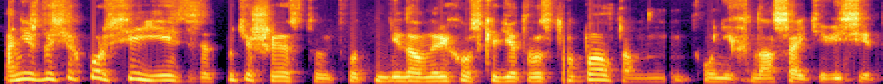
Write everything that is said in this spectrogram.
они же до сих пор все ездят, путешествуют. Вот недавно Риховский где-то выступал, там у них на сайте висит,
